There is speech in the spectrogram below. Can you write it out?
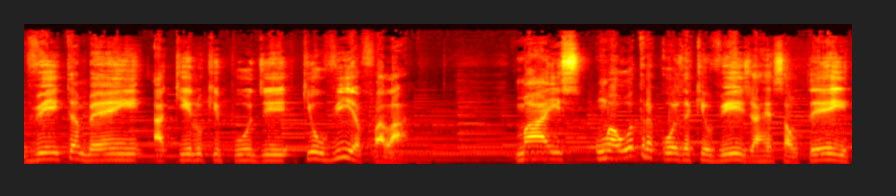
vi também aquilo que pude que ouvia falar mas uma outra coisa que eu vi, já ressaltei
